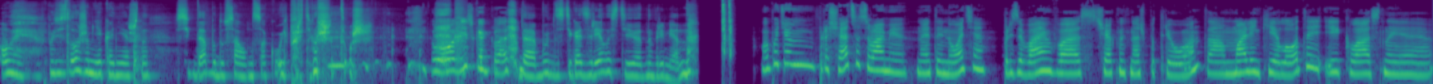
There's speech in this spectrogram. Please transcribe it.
Ой, повезло же мне, конечно. Всегда буду в самом соку, и партнерша тоже. О, видишь, как классно. Да, буду достигать зрелости одновременно. Мы будем прощаться с вами на этой ноте. Призываем вас чекнуть наш Patreon. Там маленькие лоты и классные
